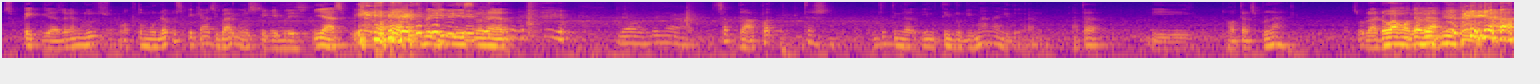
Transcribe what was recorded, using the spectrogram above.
speak biasa kan dulu waktu muda aku speaknya masih bagus Speak Iblis. Iya, speak. speak iblis benar. Ya. Set dapat terus itu tinggal in- tidur di mana gitu kan. Kata di hotel sebelah. Sebelah doang hotelnya. Iya.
